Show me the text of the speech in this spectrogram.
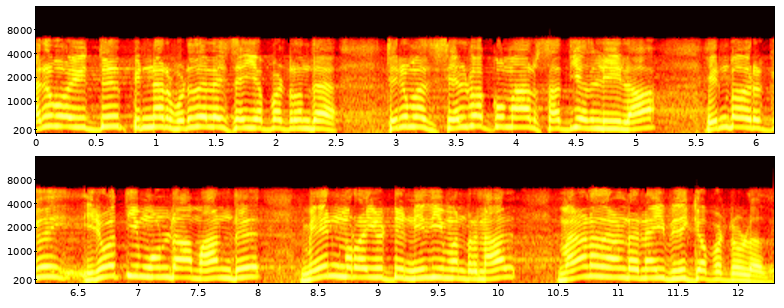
அனுபவித்து பின்னர் விடுதலை செய்யப்பட்டிருந்த திருமதி செல்வகுமார் சத்யலீலா என்பவருக்கு இருபத்தி மூன்றாம் ஆண்டு மேன்முறையீட்டு நீதிமன்றினால் மரண தண்டனை விதிக்கப்பட்டுள்ளது.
